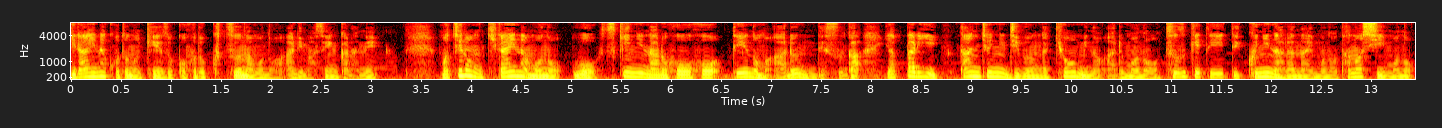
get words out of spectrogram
嫌いなことの継続ほど苦痛なものはありませんからね。もちろん嫌いなものを好きになる方法っていうのもあるんですが、やっぱり単純に自分が興味のあるものを続けていて苦にならないもの、楽しいもの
